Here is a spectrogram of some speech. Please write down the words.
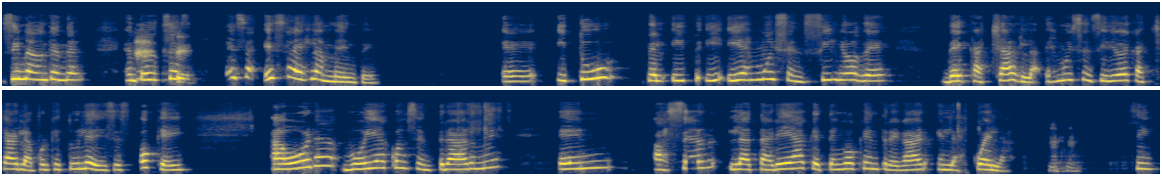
¿Sí me va a entender? Entonces, esa, esa, es la mente. Eh, y tú, y, y, es muy sencillo de, de cacharla, es muy sencillo de cacharla porque tú le dices, ok, ahora voy a concentrarme en hacer la tarea que tengo que entregar en la escuela. Sí.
